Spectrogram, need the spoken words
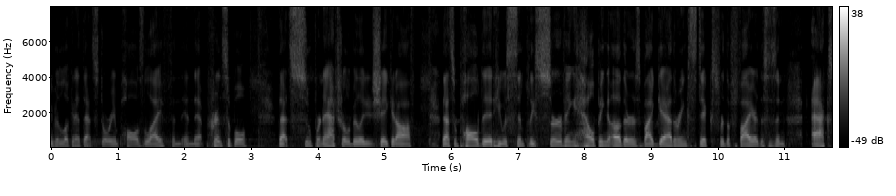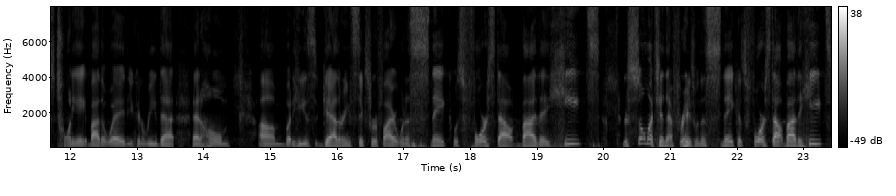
We've been looking at that story in Paul's life and, and, that principle, that supernatural ability to shake it off. That's what Paul did. He was simply serving, helping others by gathering sticks for the fire. This is in Acts 28, by the way. You can read that at home. Um, but he's gathering sticks for a fire when a snake was forced out by the heat. There's so much in that phrase when the snake is forced out by the heat,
